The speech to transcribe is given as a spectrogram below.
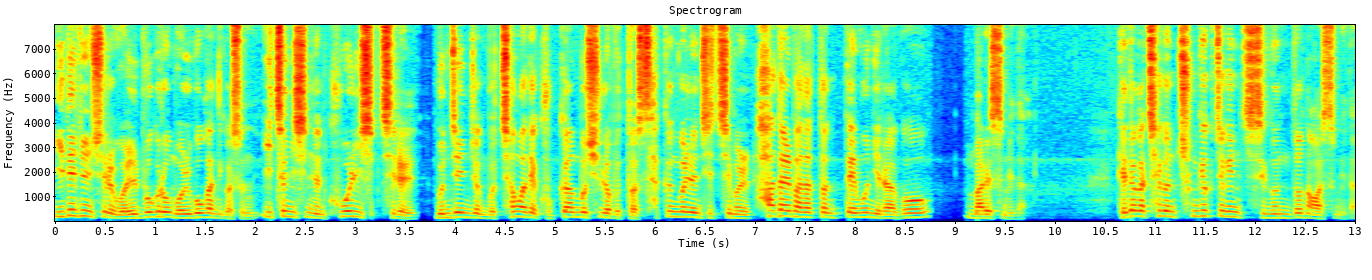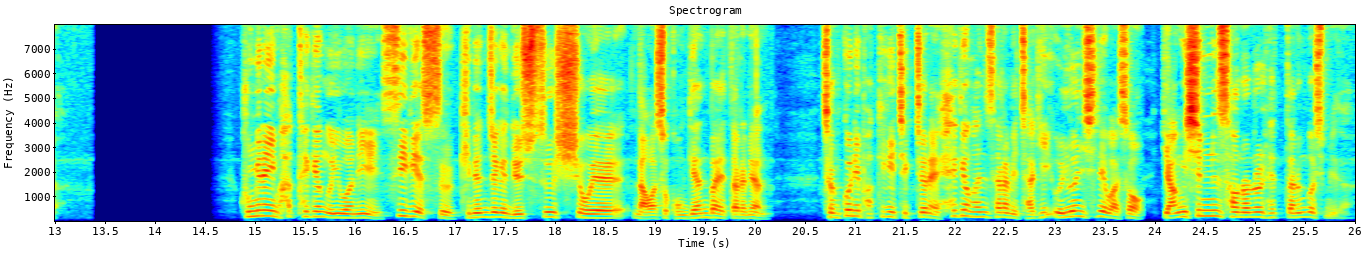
이대준 씨를 월북으로 몰고 간 것은 2020년 9월 27일 문재인 정부 청와대 국가안보실로부터 사건 관련 지침을 하달받았던 때문이라고 말했습니다. 게다가 최근 충격적인 증언도 나왔습니다. 국민의힘 하태경 의원이 cbs 김현정의 뉴스쇼에 나와서 공개한 바에 따르면 정권이 바뀌기 직전에 해경 한 사람이 자기 의원실에 와서 양심선언을 했다는 것입니다.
